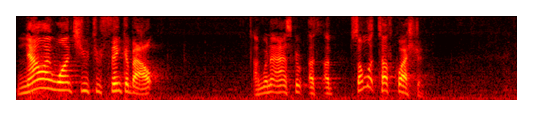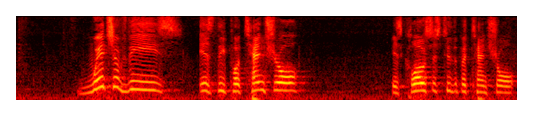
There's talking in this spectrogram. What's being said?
Now I want you to think about, I'm going to ask a, a, somewhat tough question. Which of these is the potential, is closest to the potential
